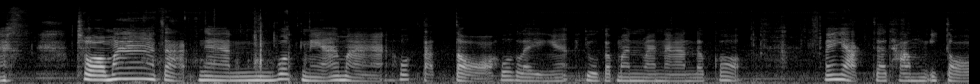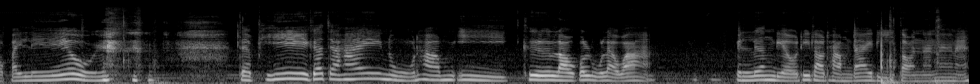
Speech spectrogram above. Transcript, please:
อะทรมาจากงานพวกเนี้ยมา พวกตัดต่อพวกอะไรอย่างเงี้ย อยู่กับมันมานานแล้วก็ไม่อยากจะทำอีกต่อไปแล้วแต่พี่ก็จะให้หนูทำอีก คือเราก็รู้แหละว่า เป็นเรื่องเดียวที่เราทำได้ดีตอนนั้นนะนะ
